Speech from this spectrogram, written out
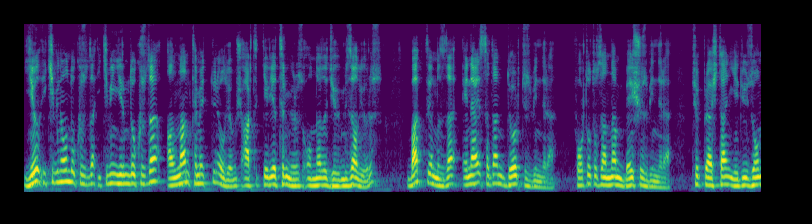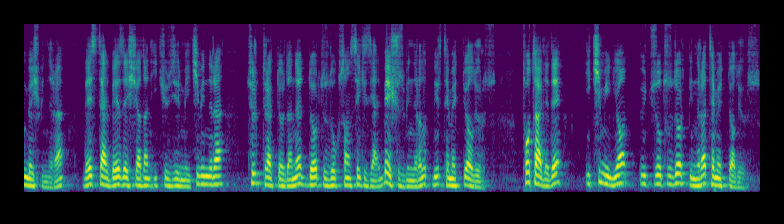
Yıl 2019'da 2029'da alınan temettü ne oluyormuş? Artık geri yatırmıyoruz. Onları da cebimize alıyoruz. Baktığımızda Enerjisa'dan 400 bin lira. Ford Otosan'dan 500 bin lira. Tüpraş'tan 715 bin lira. Vestel Beyaz Eşya'dan 222 bin lira. Türk Traktör'den de 498 yani 500 bin liralık bir temettü alıyoruz. Totalde de 2 milyon 334 bin lira temettü alıyoruz.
